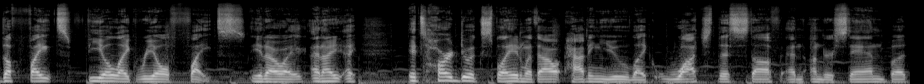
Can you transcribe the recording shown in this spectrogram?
the fights feel like real fights you know I, and I, I it's hard to explain without having you like watch this stuff and understand but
